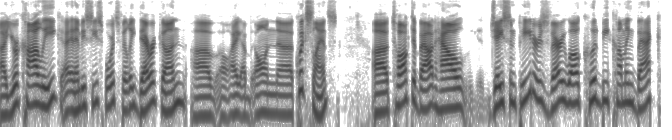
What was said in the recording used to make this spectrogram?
uh, your colleague at NBC Sports Philly, Derrick Gunn, uh, on uh, Quick Slants, uh, talked about how Jason Peters very well could be coming back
